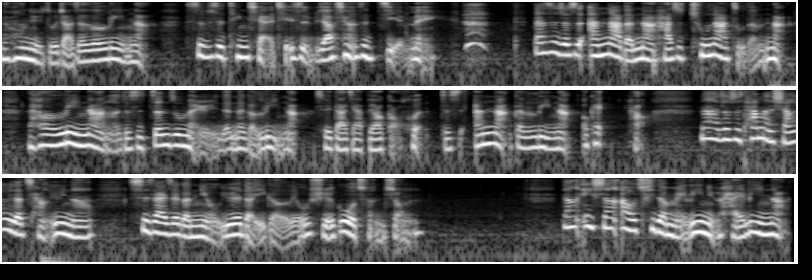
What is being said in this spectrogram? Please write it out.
然后女主角叫做丽娜。是不是听起来其实比较像是姐妹？但是就是安娜的娜，她是出纳组的娜，然后丽娜呢就是珍珠美人鱼的那个丽娜，所以大家不要搞混，就是安娜跟丽娜。OK，好，那就是他们相遇的场域呢是在这个纽约的一个留学过程中。当一身傲气的美丽女孩丽娜，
